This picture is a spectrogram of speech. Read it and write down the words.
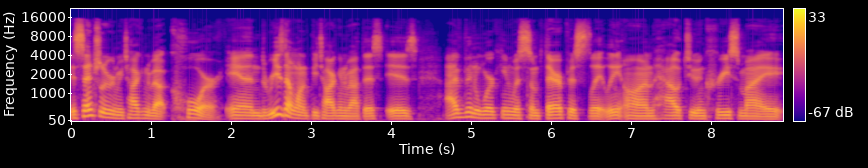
essentially, we're going to be talking about core. And the reason I want to be talking about this is I've been working with some therapists lately on how to increase my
